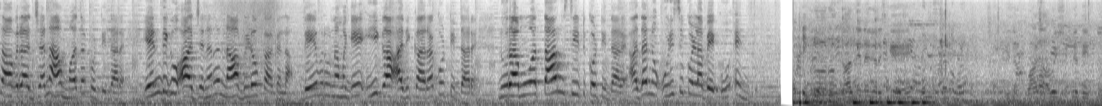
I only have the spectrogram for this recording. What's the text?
ಸಾವಿರ ಜನ ಮತ ಕೊಟ್ಟಿದ್ದಾರೆ. ಎಂದಿಗೂ ಆ ಜನರನ್ನ ಬಿಡೋಕ್ಕಾಗಲ್ಲ ದೇವರು ನಮಗೆ ಈಗ ಅಧಿಕಾರ ಕೊಟ್ಟಿದ್ದಾರೆ. ನೂರ ಮೂವತ್ತಾರು ಸೀಟ್ ಕೊಟ್ಟಿದ್ದಾರೆ. ಅದನ್ನು ಉಳಿಸಿಕೊಳ್ಳಬೇಕು ಎಂದು ಬಹಳ ಅವಶ್ಯಕತೆ ಇತ್ತು.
